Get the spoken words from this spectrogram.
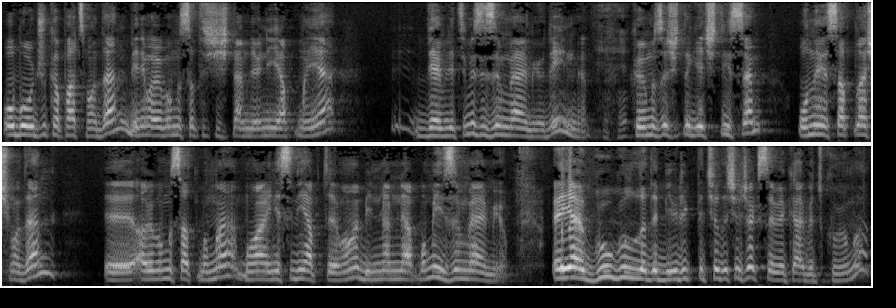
o borcu kapatmadan benim arabamın satış işlemlerini yapmaya devletimiz izin vermiyor değil mi? Kırmızı ışıkta geçtiysem onu hesaplaşmadan e, arabamı satmama, muayenesini yaptırmama, bilmem ne yapmama izin vermiyor. Eğer Google'la da birlikte çalışacaksa rekabet kurumu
